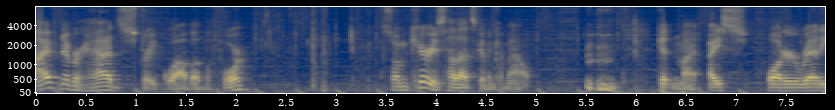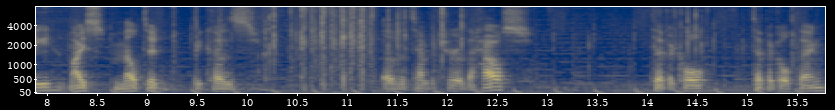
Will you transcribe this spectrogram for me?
I've never had straight guava before. So I'm curious how that's going to come out. Getting my ice water ready. Ice melted because of the temperature of the house. Typical, typical thing.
